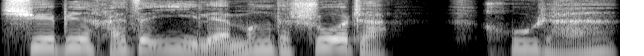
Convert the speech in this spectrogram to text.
薛斌还在一脸懵的说着，忽然，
